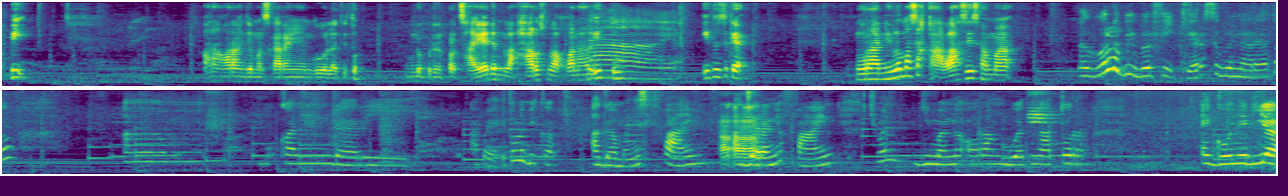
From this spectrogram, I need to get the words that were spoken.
tapi orang-orang zaman sekarang yang gue lihat itu bener-bener percaya dan harus melakukan hal itu Nah, ya. itu sih kayak nurani lo masa kalah sih sama Nah, gue lebih berpikir sebenarnya tuh em, bukan dari apa ya itu lebih ke agamanya sih fine ah. ajarannya fine cuman gimana orang buat ngatur egonya dia?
